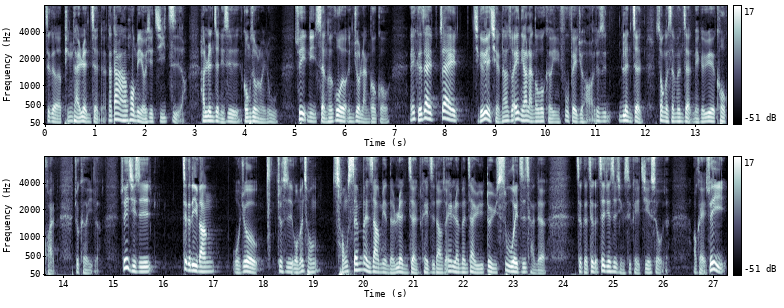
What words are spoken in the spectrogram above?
这个平台认证的。那当然后面有一些机制啊，它认证你是公众人物，所以你审核过你就蓝勾勾。诶，可是在在几个月前，他说，诶，你要蓝勾勾可以，你付费就好了，就是认证送个身份证，每个月扣款就可以了。所以其实这个地方，我就就是我们从从身份上面的认证可以知道说，诶，人们在于对于数位资产的。这个这个这件事情是可以接受的，OK，所以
